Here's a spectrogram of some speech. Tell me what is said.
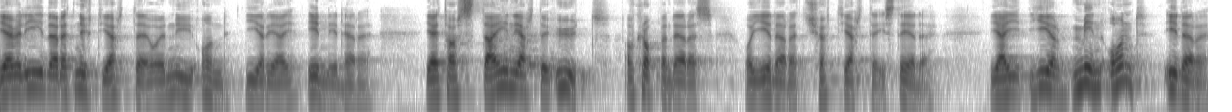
Jeg vil gi dere et nytt hjerte, og en ny ånd gir jeg inn i dere. Jeg tar steinhjertet ut av kroppen deres og gir dere et kjøtthjerte i stedet. Jeg gir min ånd i dere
